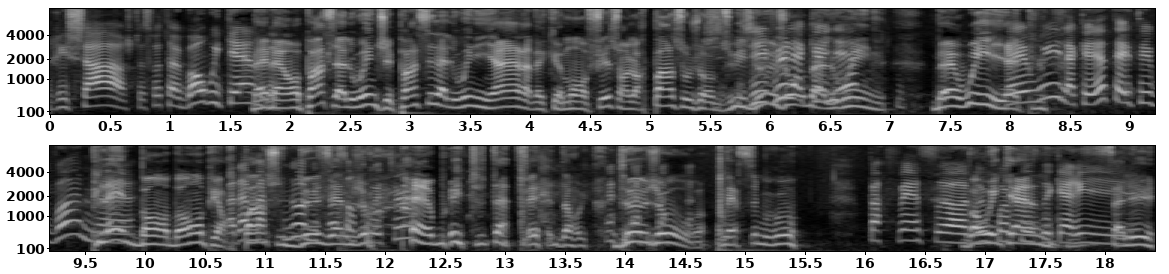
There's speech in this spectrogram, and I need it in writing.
Richard, je te souhaite un bon week-end. Ben, ben, on passe l'Halloween. J'ai passé l'Halloween hier avec mon fils. On le repasse aujourd'hui. J'ai Deux vu jours la d'Halloween. Ben oui. Ben oui, la cueillette a été bonne. Plein de bonbons, puis on Madame repasse une Martineau deuxième jour. Ben oui, tout à fait. Donc, deux jours. Merci beaucoup. Parfait, ça. Bon week-end. plus de caries. Salut.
